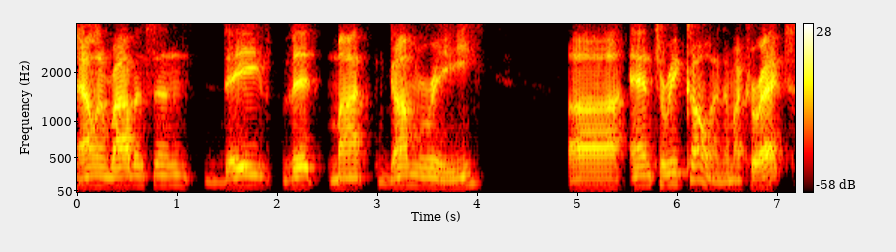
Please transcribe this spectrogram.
Allen Robinson, David Montgomery, uh, and Tarik Cohen. Am I correct?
